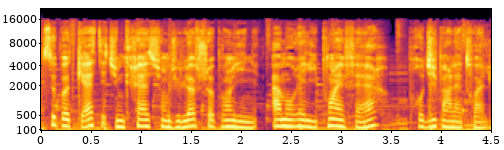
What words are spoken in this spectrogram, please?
Ce podcast est une création du love shop en ligne amorelli.fr, produit par La Toile.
